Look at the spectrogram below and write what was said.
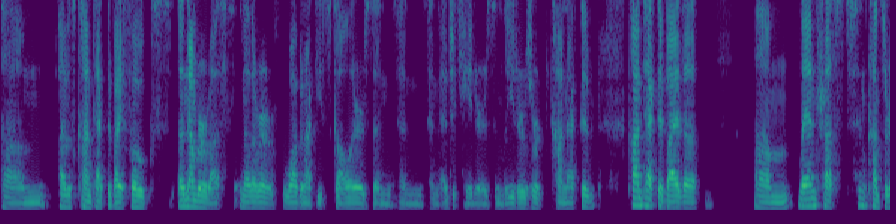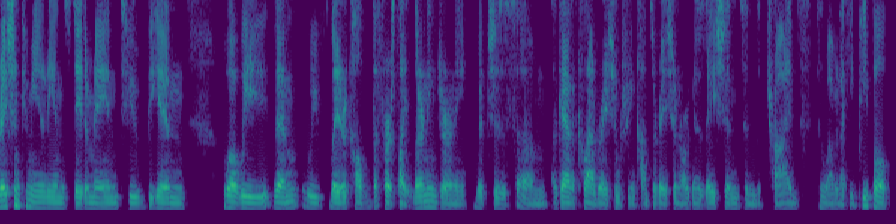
um, I was contacted by folks, a number of us, a number of Wabanaki scholars and, and, and educators and leaders were connected, contacted by the um, land trust and conservation community in the state of Maine to begin what we then we later called the First Light Learning Journey, which is um, again a collaboration between conservation organizations and the tribes and Wabanaki people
